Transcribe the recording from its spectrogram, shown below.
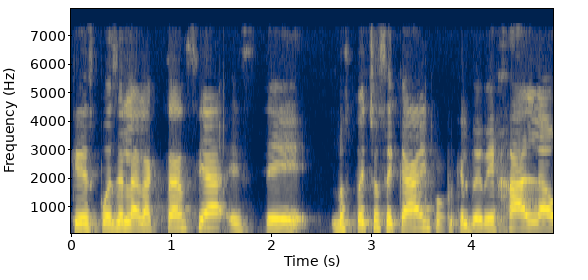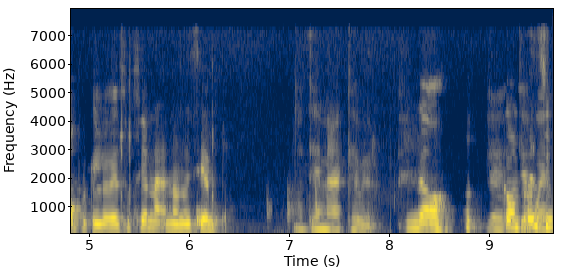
que después de la lactancia, este, los pechos se caen porque el bebé jala o porque el bebé succiona. No, no es cierto. No tiene nada que ver. No. Compren su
